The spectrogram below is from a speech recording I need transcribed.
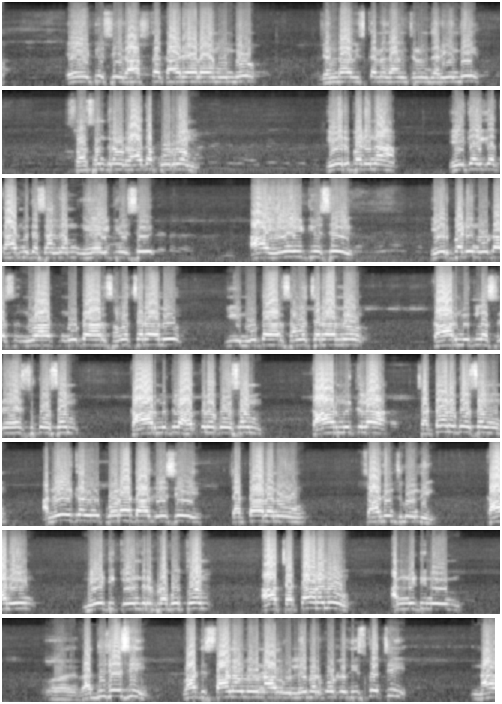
ఏఐటిసి రాష్ట్ర కార్యాలయం ముందు జెండావిష్కరణ గావించడం జరిగింది. స్వతంత్రం రాకపూర్వం ఏర్పడిన ఏకైక కార్మిక సంఘం ఏఐటిసి ఆ ఏఐటిసి ఏర్పడి నూట నూట ఆరు సంవత్సరాలు. ఈ నూట ఆరు సంవత్సరాల్లో కార్మికుల శ్రేయస్సు కోసం కార్మికుల హక్కుల కోసం కార్మికుల చట్టాల కోసం అనేక పోరాటాలు చేసి చట్టాలను సాధించుకుంది. కానీ నేటి కేంద్ర ప్రభుత్వం ఆ చట్టాలను అన్నిటినీ రద్దు చేసి వాటి స్థానంలో నాలుగు లేబర్ కోడ్లు తీసుకొచ్చి నా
